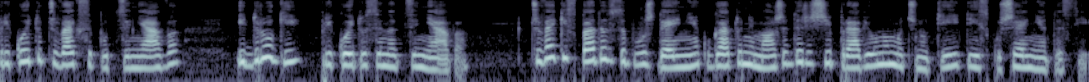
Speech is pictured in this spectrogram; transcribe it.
при които човек се подценява, и други, при които се надценява. Човек изпада в заблуждение, когато не може да реши правилно мъчнотиите и изкушенията си,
